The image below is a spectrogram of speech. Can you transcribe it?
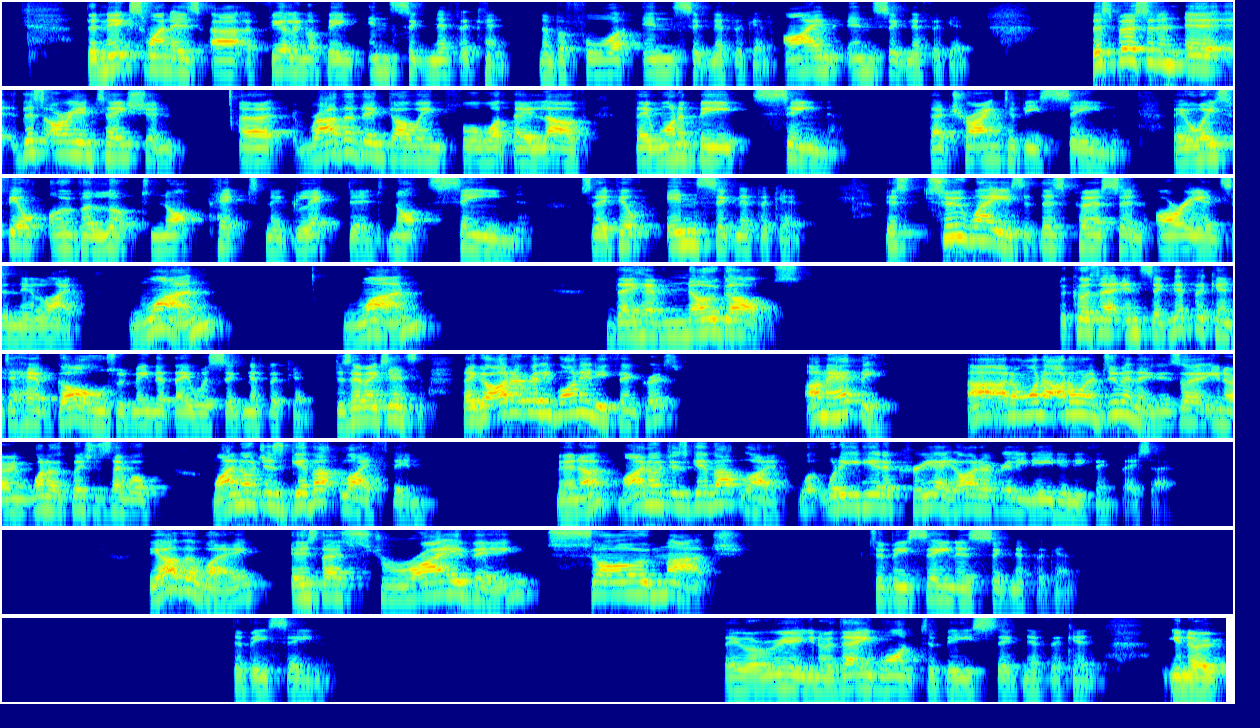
The next one is uh, a feeling of being insignificant. Number four, insignificant. I'm insignificant. This person, uh, this orientation, uh, rather than going for what they love, they want to be seen. They're trying to be seen. They always feel overlooked, not picked, neglected, not seen. So they feel insignificant. There's two ways that this person orients in their life. One, one, they have no goals. Because they're insignificant, to have goals would mean that they were significant. Does that make sense? They go, I don't really want anything, Chris. I'm happy. I don't want to, I don't want to do anything. So, you know, one of the questions say, well, why not just give up life then? You know, why not just give up life? What, what are you here to create? I don't really need anything, they say. The other way is they're striving so much to be seen as significant. To be seen. They were really, you know, they want to be significant. You know,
